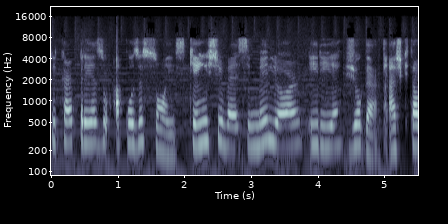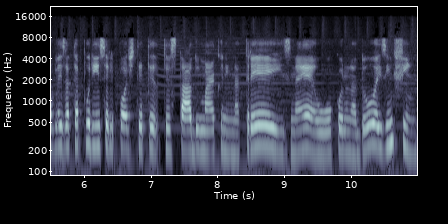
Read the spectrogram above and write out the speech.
ficar preso a posições. Quem estivesse melhor iria jogar. Acho que talvez até por isso ele pode ter testado o Markkanen na 3, né, o Okoro na 2, enfim.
